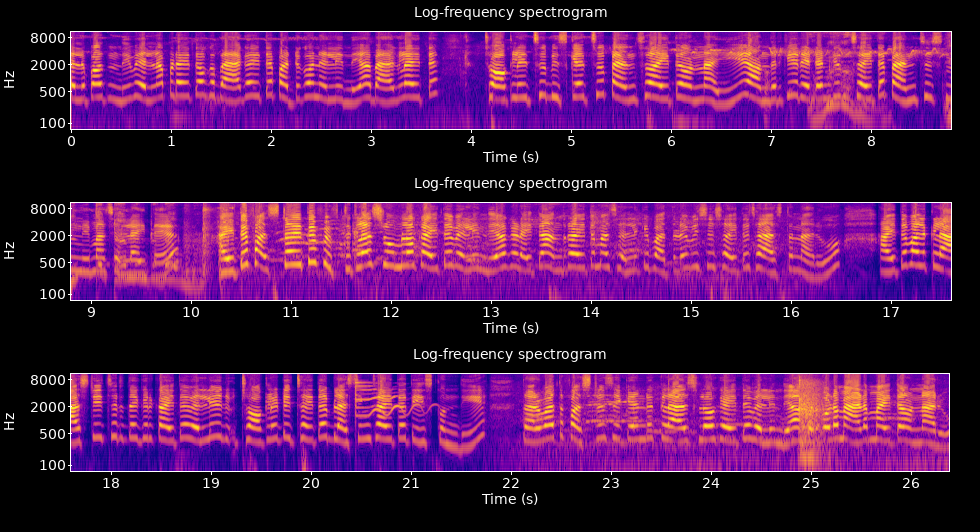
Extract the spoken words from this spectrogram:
వెళ్ళిపోతుంది. వెళ్ళినప్పుడు అయితే ఒక బ్యాగ్ అయితే పట్టుకొని వెళ్ళింది. ఆ బ్యాగ్లో అయితే చాక్లెట్స్ బిస్కెట్స్ పెన్స్ అయితే ఉన్నాయి. అందరికీ రిటర్న్ గిఫ్ట్స్ అయితే పెన్స్ ఇస్తుంది మా చెల్లి అయితే అయితే ఫస్ట్ అయితే ఫిఫ్త్ క్లాస్ రూమ్లోకి అయితే వెళ్ళింది. అక్కడైతే అందరూ అయితే మా చెల్లికి బర్త్డే విషెస్ అయితే చేస్తున్నారు. అయితే వాళ్ళ క్లాస్ టీచర్ దగ్గరికి అయితే వెళ్ళి చాక్లెట్ ఇచ్చి అయితే బ్లెస్సింగ్స్ అయితే తీసుకుంది. తర్వాత ఫస్ట్ సెకండ్ క్లాస్లోకి అయితే వెళ్ళింది. అక్కడ కూడా మేడం అయితే ఉన్నారు.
